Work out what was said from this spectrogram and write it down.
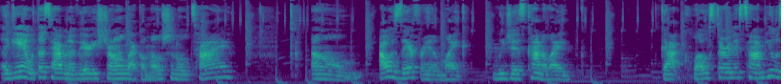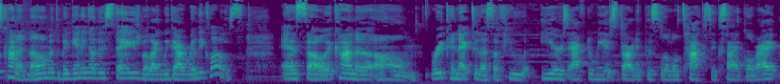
again, with us having a very strong like emotional tie, um, I was there for him, like we just kind of like got close during this time. He was kind of numb at the beginning of this stage, but like we got really close. And so it kind of um, reconnected us a few years after we had started this little toxic cycle, right?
